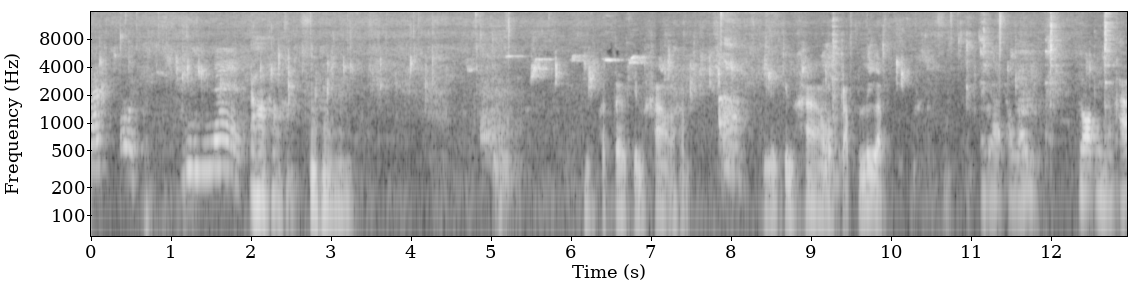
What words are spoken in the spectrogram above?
นั้นอดกินแน่ พัตเตอร์กินข้าวแล้วครับอันนี้กินข้าวกับเลือดยายเอาไว้รอบหนึงนะคะ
